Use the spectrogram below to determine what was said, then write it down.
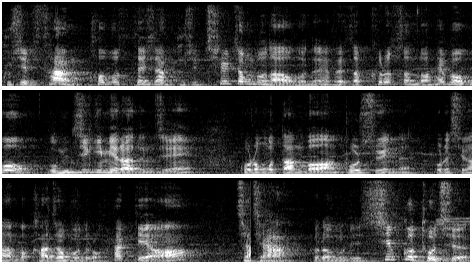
93, 커브 스탯이 한 97 정도 나오거든요. 그래서 크로스 한번 해보고 움직임이라든지 그런 것도 한번 볼 수 있는 그런 시간 한번 가져보도록 할게요. 자, 자, 그럼 우리 19토츠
